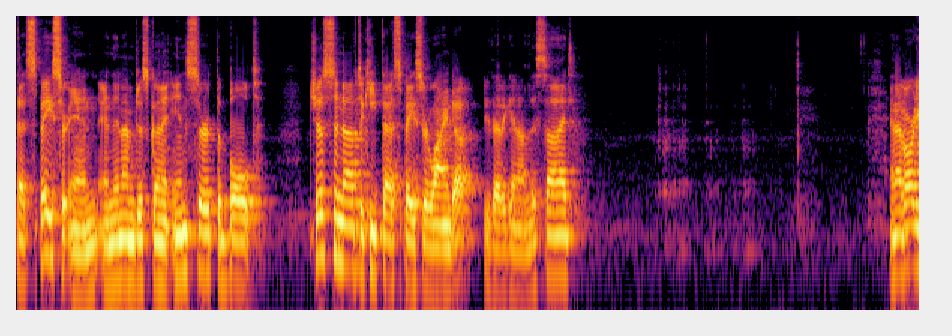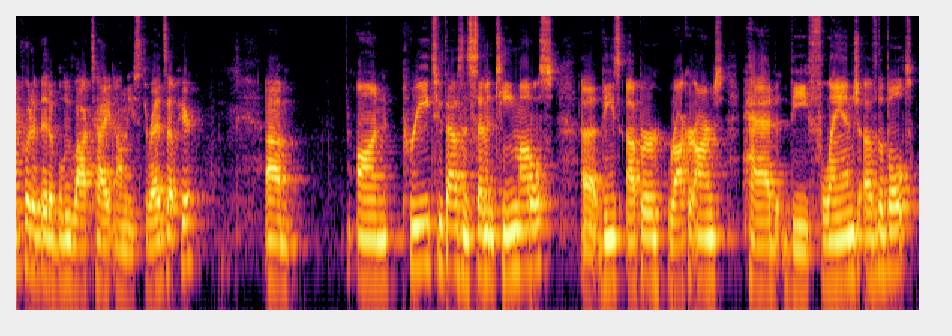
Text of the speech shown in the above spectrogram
that spacer in, and then I'm just going to insert the bolt just enough to keep that spacer lined up. Do that again on this side. And I've already put a bit of blue Loctite on these threads up here. Um, on pre-2017 models, uh, these upper rocker arms had the flange of the bolt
